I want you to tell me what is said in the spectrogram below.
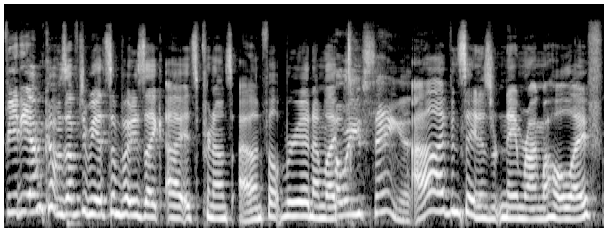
BDM comes up to me at some point. He's like, uh, "It's pronounced Ihlenfeldt, Maria," and I'm like, How are you saying it? "Oh, I've been saying his name wrong my whole life."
